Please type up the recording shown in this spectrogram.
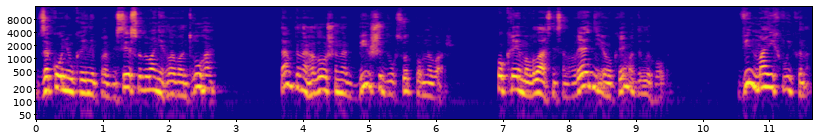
в законі України про місцеве судування, глава 2, там, де наголошено більше 200 повноважень. Окремо власні самоврядні і окремо делеговані. Він має їх виконати.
